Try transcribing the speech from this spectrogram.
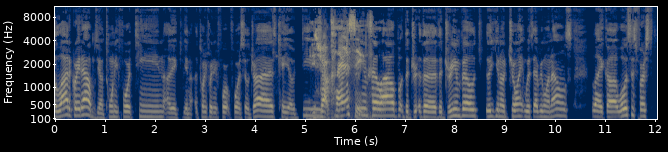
a lot of great albums. You know, 2014, uh, like you know, 2014 For- Forest Hill Drives, KOD, He's dropped classics. Dreamville album, the the the Dreamville, you know, joint with everyone else. Like, uh, what was his first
